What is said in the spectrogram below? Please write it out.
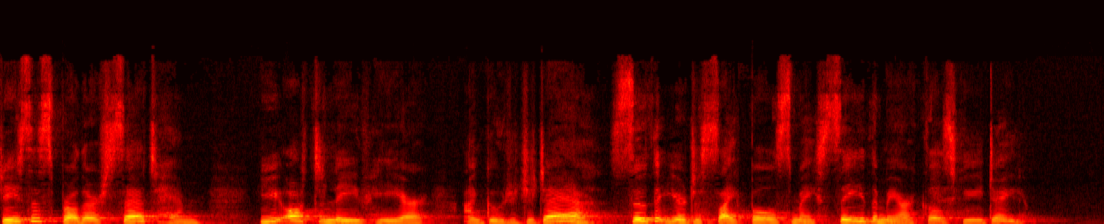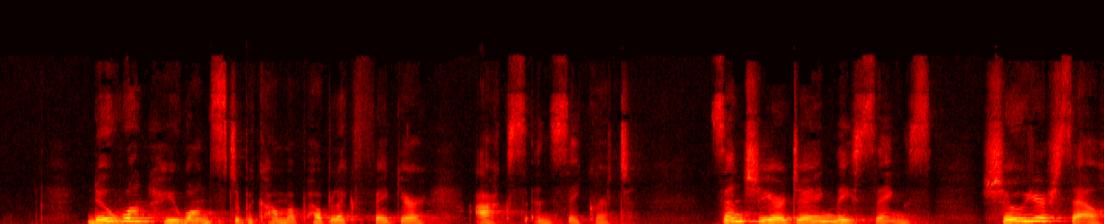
Jesus' brothers said to him, You ought to leave here and go to Judea, so that your disciples may see the miracles you do. No one who wants to become a public figure acts in secret. Since you are doing these things, show yourself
